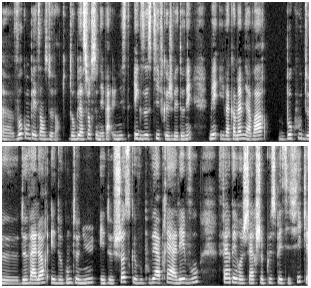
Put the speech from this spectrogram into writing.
euh, vos compétences de vente. Donc bien sûr, ce n'est pas une liste exhaustive que je vais donner, mais il va quand même y avoir beaucoup de, de valeurs et de contenu et de choses que vous pouvez après aller vous faire des recherches plus spécifiques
